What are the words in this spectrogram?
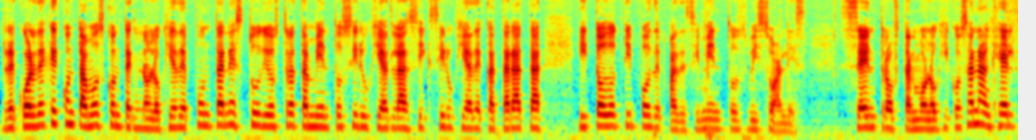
Recuerde que contamos con tecnología de punta en estudios, tratamientos, cirugías LASIK, cirugía de catarata y todo tipo de padecimientos visuales. Centro Oftalmológico San Ángel,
